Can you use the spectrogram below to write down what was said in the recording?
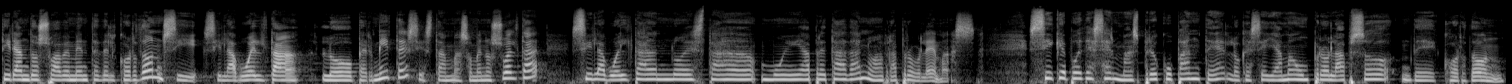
tirando suavemente del cordón si, si la vuelta lo permite, si está más o menos suelta. Si la vuelta no está muy apretada, no habrá problemas. Sí que puede ser más preocupante lo que se llama un prolapso de cordón.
